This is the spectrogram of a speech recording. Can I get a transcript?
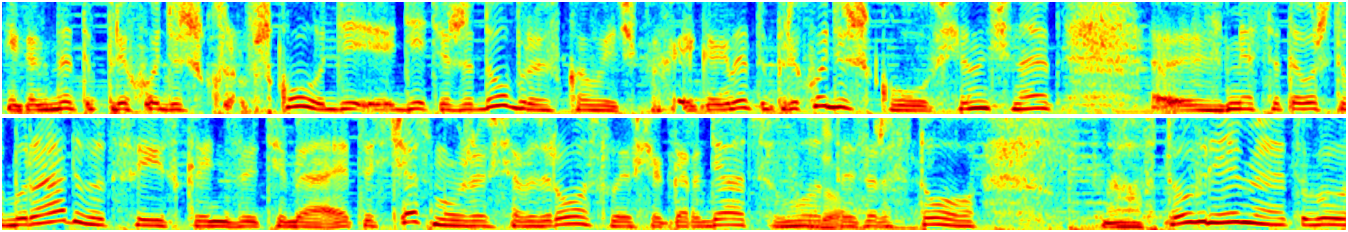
И когда ты приходишь в школу, де- дети же добрые в кавычках, и когда ты приходишь в школу, все начинают э, вместо того, чтобы радоваться искренне за тебя, это сейчас мы уже все взрослые, все гордятся, вот, Да. из Ростова. А в то время это было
